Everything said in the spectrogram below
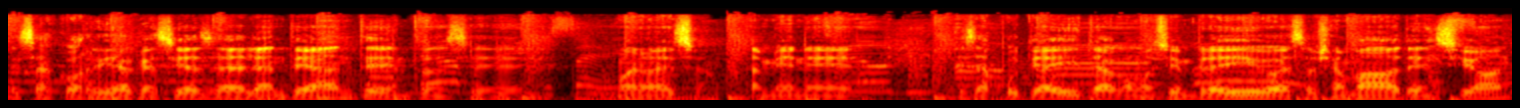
esas corridas que hacía hacia adelante antes. Entonces, bueno, eso. También esas puteaditas, como siempre digo, eso llamado atención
